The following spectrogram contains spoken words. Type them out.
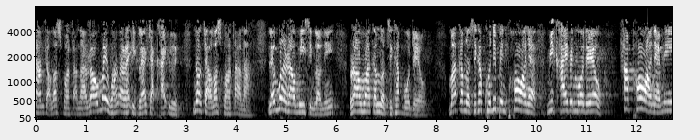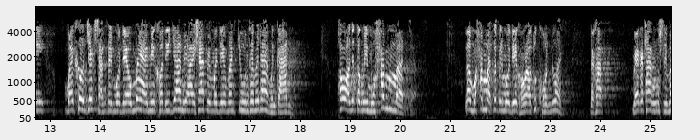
นำจากอัลลอฮฺ سبحانه وتعالى เราไม่หวังอะไรอีกแล้วจากใครอื่น นอกจากอัลลอฮฺ سبحانه وتعالى แล้วเมื่อเรามีสิ่งเหล่านี้ เรามากำหนดสิครับโมเดล มากำหนดสิครับคนที่เป็นพ่อเนี่ย มีใครเป็นโมเดล ถ้าพ่อเนี่ยมีไมเคิลแจ็คสันเป็นโมเดล แม่มีคอดีญ่ามีไอชาเป็นโมเดลมันจูนกันไม่ได้เหมือนกัน พ่อเนี่ยต้องมีมุฮัมมัดแล้วมุฮัมมัดก็เป็นโมเดลของเราทุกคนด้วยนะครับ แม้กระทั่งมุสลิม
